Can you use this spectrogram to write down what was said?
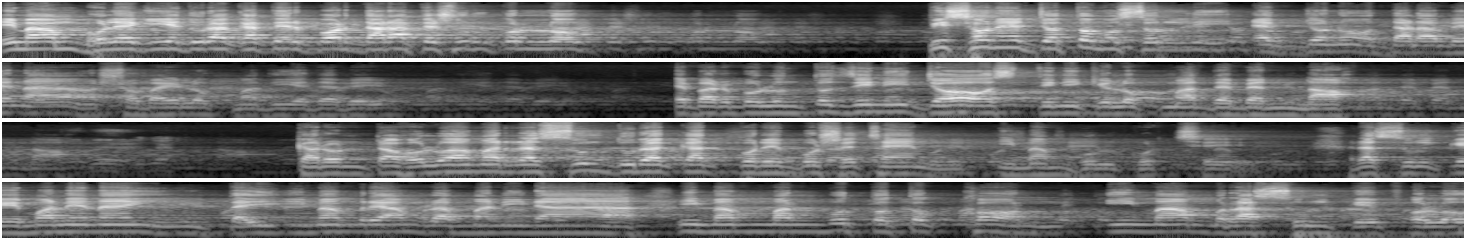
ইমাম ভুলে গিয়ে দুরাকাতের পর দাঁড়াতে শুরু করল। পিছনে যত মুসল্লি, একজনও দাঁড়াবে না, সবাই লোকমা দিয়ে দেবে। এবার বলুন তো, যিনি জজ, তিনি কে লোকমা দেবেন না? কারণটা হলো আমার রাসুল দুরাকাত পরে বসেছেন, ইমাম ভুল করছে। রাসুলকে মানে নাই, তাই ইমামরে আমরা মানি না। ইমাম মানব ততক্ষণ ইমাম রাসুলকে ফলো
